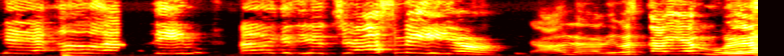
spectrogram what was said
y ella, oh, Aladdin, how could you trust me? Y yo, diablo, la digo está bien buena.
